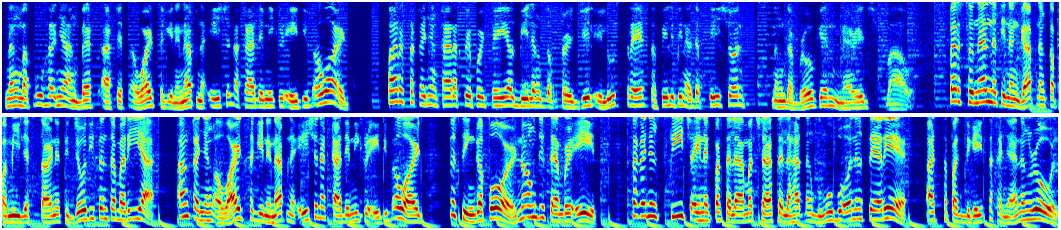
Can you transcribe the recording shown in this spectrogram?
nang makuha niya ang Best Actress Award sa ginanap na Asian Academy Creative Awards para sa kanyang character portrayal bilang Dr. Jill Illustre sa Philippine adaptation ng The Broken Marriage Vow personal na tinanggap ng kapamilya star na si Jody Santa Maria ang kanyang award sa ginanap na Asian Academy Creative Awards sa Singapore noong December 8. Sa kanyang speech ay nagpasalamat siya sa lahat ng bumubuo ng serye at sa pagbigay sa kanya ng role.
